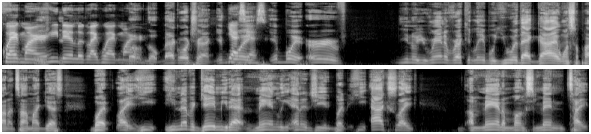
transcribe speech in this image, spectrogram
Quagmire. He did look like No, Quagmire. no, back on track. Your Yes, boy, yes. your boy Irv. You know, you ran a record label. You were that guy once upon a time, I guess. But like he he never gave me that manly energy. But he acts like a man amongst men type.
